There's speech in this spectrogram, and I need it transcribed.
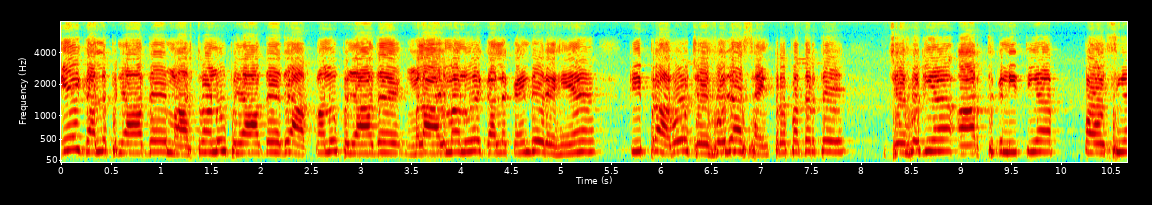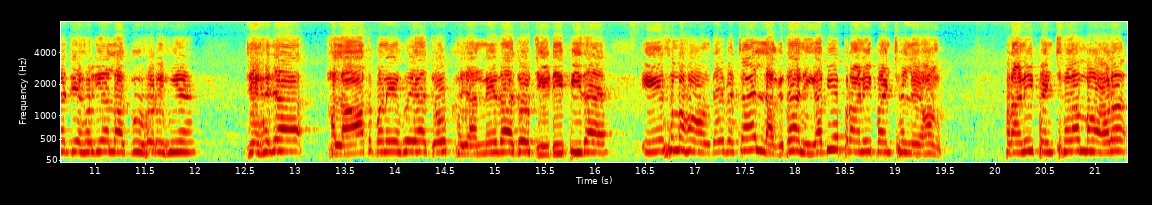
ਇਹ ਗੱਲ ਪੰਜਾਬ ਦੇ ਮਾਸਟਰਾਂ ਨੂੰ, ਪੰਜਾਬ ਦੇ ਅਧਿਆਪਕਾਂ ਨੂੰ, ਪੰਜਾਬ ਦੇ ਮੁਲਾਜ਼ਮਾਂ ਨੂੰ ਇਹ ਗੱਲ ਕਹਿੰਦੇ ਰਹੇ ਆ ਕਿ ਭਰਾਵੋ, ਜਿਹੋ ਜਿਹਾ ਸੈਂਟਰ ਪੱਧਰ ਤੇ ਜਿਹੋ ਜੀਆਂ ਆਰਥਿਕ ਨੀਤੀਆਂ, ਪਾਲਿਸੀਆਂ ਜਿਹੋ ਜੀਆਂ ਲਾਗੂ ਹੋ ਰਹੀਆਂ, ਜਿਹੋ ਜਿਹਾ ਹਾਲਾਤ ਬਣੇ ਹੋਏ ਆ, ਜੋ ਖਜ਼ਾਨੇ ਦਾ, ਜੋ ਜੀਡੀਪੀ ਦਾ ਇਸ ਮਾਹੌਲ ਦੇ ਵਿੱਚ ਇਹ ਲੱਗਦਾ ਨਹੀਂਗਾ ਵੀ ਇਹ ਪੁਰਾਣੀ ਪੈਨਸ਼ਨ ਲਿਆਉਣ। ਪੁਰਾਣੀ ਪੈਨਸ਼ਨ ਦਾ ਮਾਹੌਲ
